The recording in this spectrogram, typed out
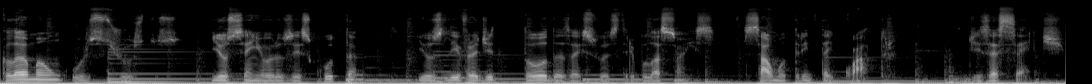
Clamam os justos, e o Senhor os escuta e os livra de todas as suas tribulações. Salmo 34, 17.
